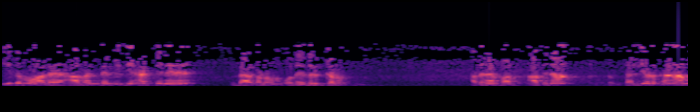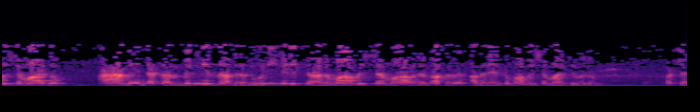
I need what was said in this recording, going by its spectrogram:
ഇതുപോലെ അവന്റെ വിദേഹത്തിനെ എന്താക്കണം അത് എതിർക്കണം അതിനെ അതിനെ തല്ലിയെടുക്കാൻ ആവശ്യമായതും ആമീന്റെ കൽബിൽ നിന്ന് അതിനെ ദൂരീകരിക്കാനും ആവശ്യമാവുന്ന കതിർ അതിലേക്കും ആവശ്യമാക്കി വരും. പക്ഷെ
